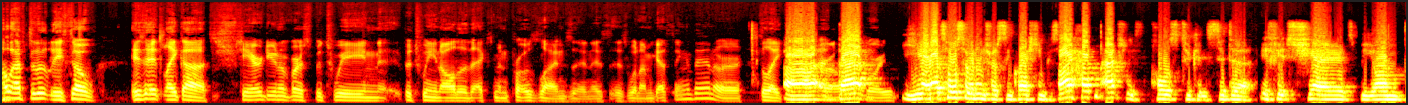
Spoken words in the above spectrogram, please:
Oh, absolutely. So is it like a shared universe between between all of the X Men prose lines? Then is, is what I'm guessing. Then, or so like Uh, that yeah, that's also an interesting question because I hadn't actually paused to consider if it's shared beyond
